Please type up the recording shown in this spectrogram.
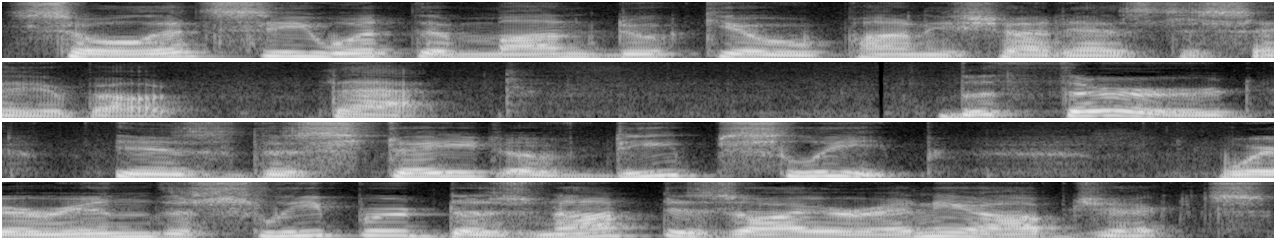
So let's see what the Mandukya Upanishad has to say about that. The third is the state of deep sleep, wherein the sleeper does not desire any objects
